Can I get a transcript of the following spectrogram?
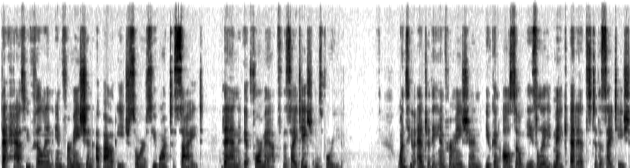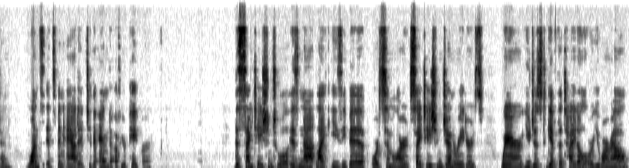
that has you fill in information about each source you want to cite. Then it formats the citations for you. Once you enter the information, you can also easily make edits to the citation once it's been added to the end of your paper. This citation tool is not like EasyBib or similar citation generators where you just give the title or URL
